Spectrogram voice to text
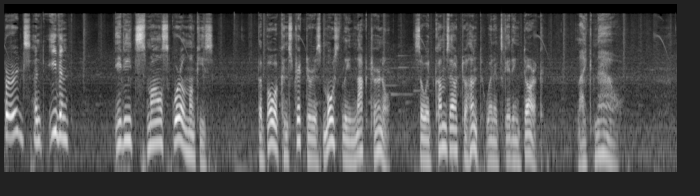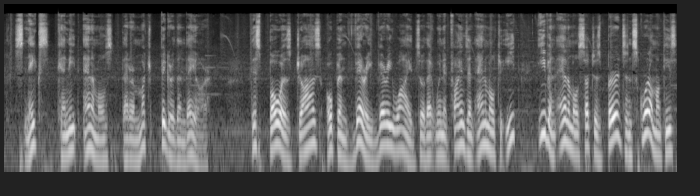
birds, and even it eats small squirrel monkeys. The boa constrictor is mostly nocturnal, so it comes out to hunt when it's getting dark, like now. Snakes can eat animals that are much bigger than they are. This boa's jaws open very, very wide so that when it finds an animal to eat, even animals such as birds and squirrel monkeys,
